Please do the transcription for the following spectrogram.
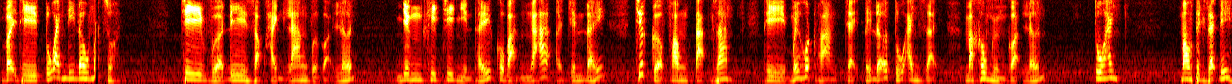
Vậy thì Tú Anh đi đâu mất rồi? Chi vừa đi dọc hành lang vừa gọi lớn, nhưng khi Chi nhìn thấy cô bạn ngã ở trên đấy, trước cửa phòng tạm giam thì mới hốt hoảng chạy tới đỡ Tú Anh dậy mà không ngừng gọi lớn. "Tú Anh, mau tỉnh dậy đi.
